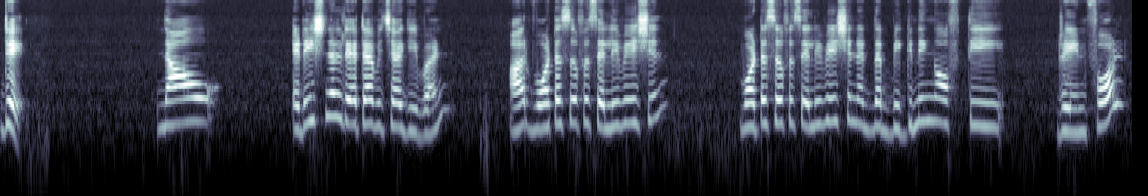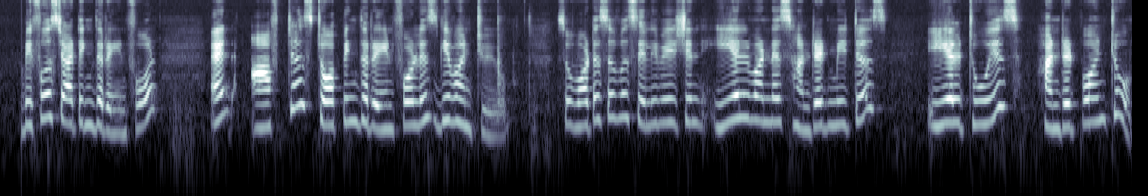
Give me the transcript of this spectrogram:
day. Now additional data which are given are water surface elevation, water surface elevation at the beginning of the rainfall before starting the rainfall and after stopping the rainfall is given to you. So, water surface elevation EL1 is 100 meters, EL2 is 100.2.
